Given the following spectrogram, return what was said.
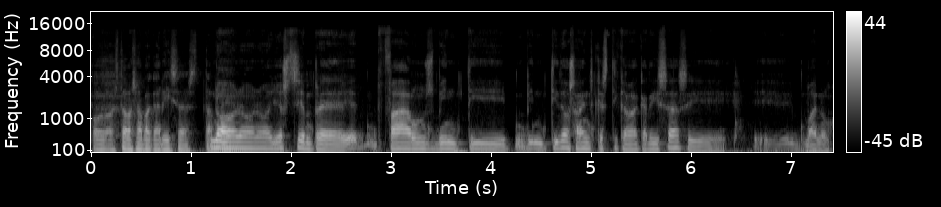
O estaves a Vacarisses també? No, no, no, jo sempre, fa uns 20, 22 anys que estic a Vacarisses i, i bueno,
